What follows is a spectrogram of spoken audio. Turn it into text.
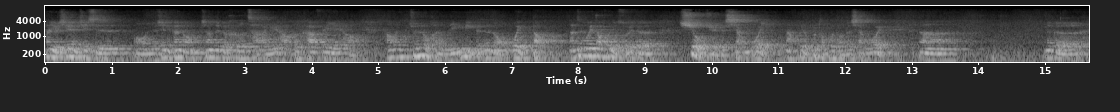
那有些人其实哦，有些你看哦，像那个喝茶也好，喝咖啡也好。他们就是有很灵敏的那种味道，那这个味道会有所谓的嗅觉的香味，那会有不同不同的香味。那那个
